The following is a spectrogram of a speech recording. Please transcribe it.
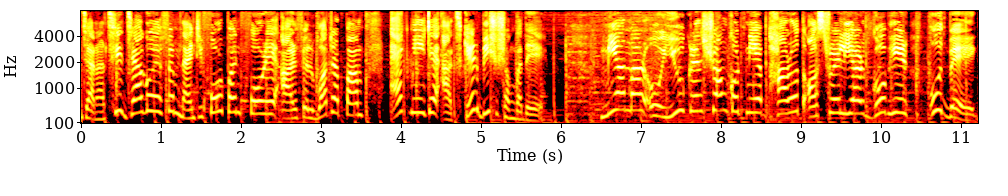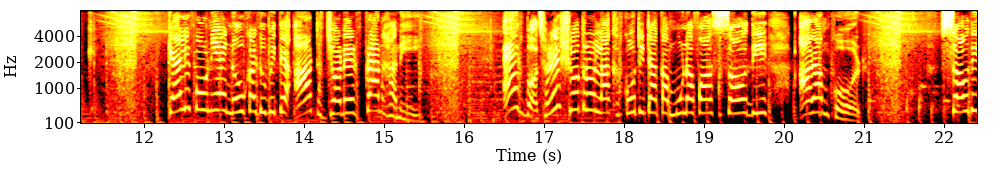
জানাচ্ছি Jago F M ninety four point water pump এক মিনিটে আজকের বিশ্ব সংবাদে। মিয়ানমার ও ইউক্রেন সংকট নিয়ে ভারত, অস্ট্রেলিয়ার গভীর উদ্বেগ। ক্যালিফোর্নিয়ায় নৌকা ডুবিতে আট জনের প্রাণহানি। এক বছরে সতেরো লাখ কোটি টাকা মুনাফা সৌদি আরামকোর। সৌদি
